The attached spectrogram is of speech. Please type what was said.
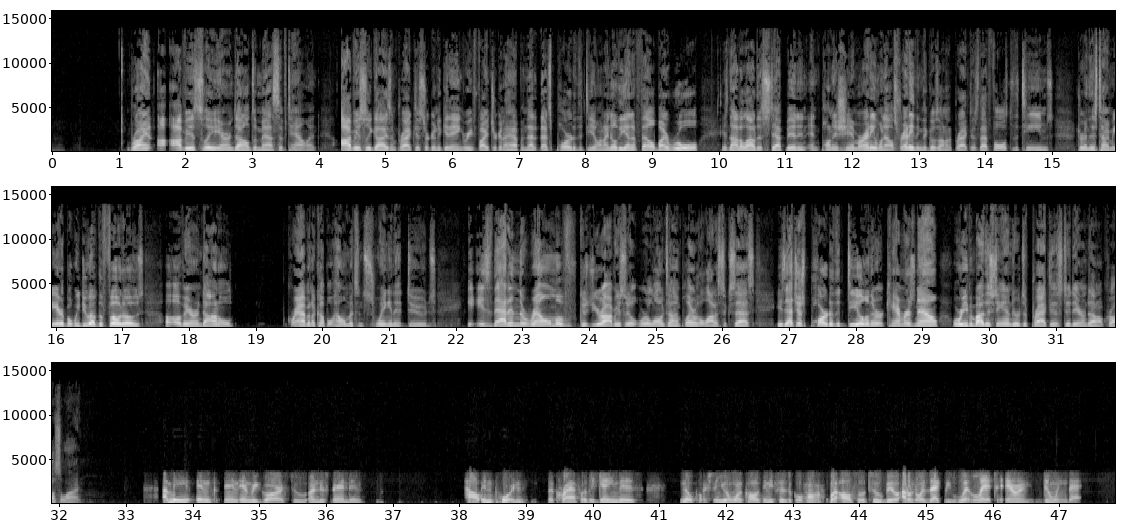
Brian, obviously Aaron Donald's a massive talent. Obviously, guys in practice are going to get angry. Fights are going to happen. That that's part of the deal. And I know the NFL, by rule, is not allowed to step in and, and punish him or anyone else for anything that goes on in practice. That falls to the teams during this time of year. But we do have the photos of Aaron Donald grabbing a couple helmets and swinging at dudes. Is that in the realm of because you're obviously we're a long time player with a lot of success? Is that just part of the deal and there are cameras now, or even by the standards of practice did Aaron Donald cross the line? I mean, in in in regards to understanding how important the craft of the game is, no question. You don't want to cause any physical harm. But also, too, Bill, I don't know exactly what led to Aaron doing that.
